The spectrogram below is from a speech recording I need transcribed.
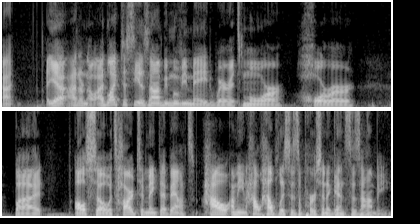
I yeah I don't know. I'd like to see a zombie movie made where it's more horror, but also it's hard to make that balance. How I mean, how helpless is a person against a zombie?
